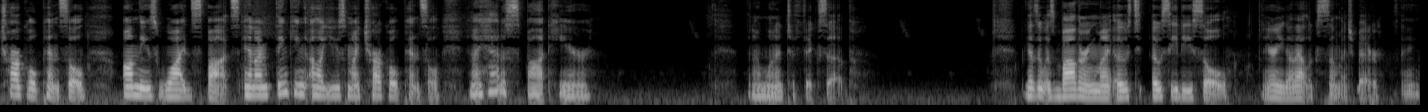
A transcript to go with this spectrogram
charcoal pencil on these wide spots. And I'm thinking I'll use my charcoal pencil. And I had a spot here that I wanted to fix up because it was bothering my OCD soul. There you go. That looks so much better. See?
